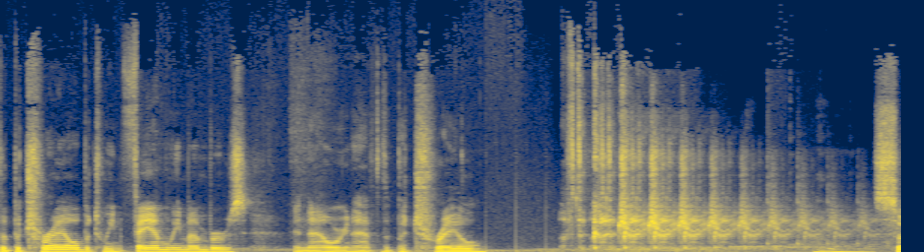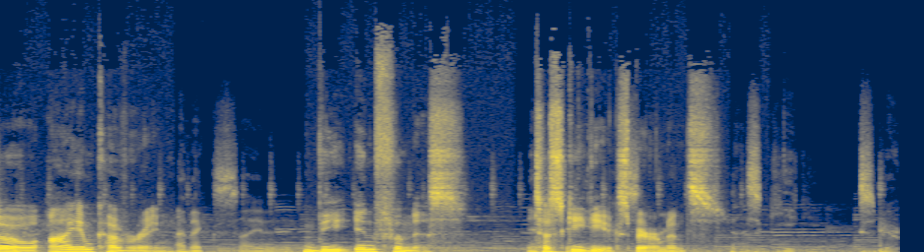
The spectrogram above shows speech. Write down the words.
the betrayal between family members, and now we're going to have the betrayal of the country. So, I am covering I'm excited. the infamous Tuskegee experiments. Tuskegee experiments.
